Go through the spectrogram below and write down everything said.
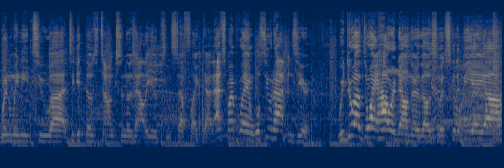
when we need to uh, to get those dunks and those alley oops and stuff like that. That's my plan. We'll see what happens here. We do have Dwight Howard down there though, so it's gonna be a uh,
